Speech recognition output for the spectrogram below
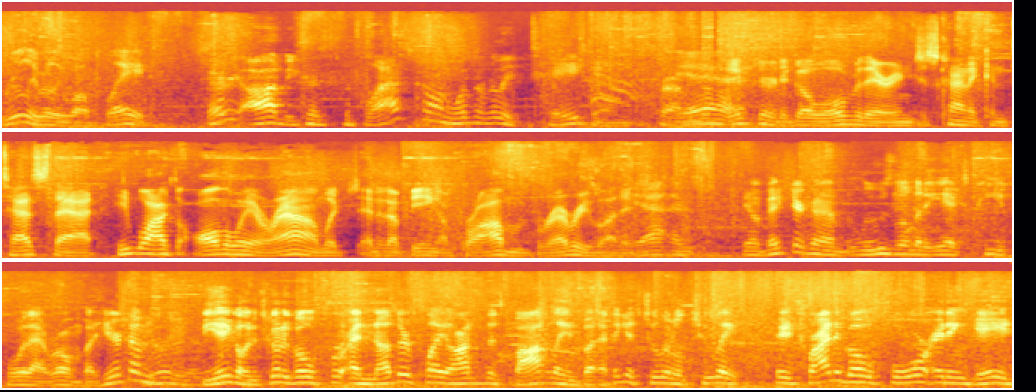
really, really well played. Very odd because the blast zone wasn't really taken from Yeah. Viktor to go over there and just kind of contest that. He walked all the way around, which ended up being a problem for everybody. Yeah, and you know Viktor gonna lose a little bit of EXP for that roam, but here comes Viego. He's gonna go for another play onto this bot lane, but I think it's too little, too late. They try to go for an engage.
